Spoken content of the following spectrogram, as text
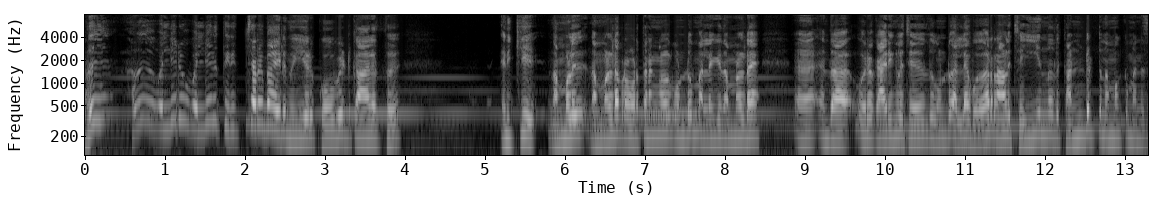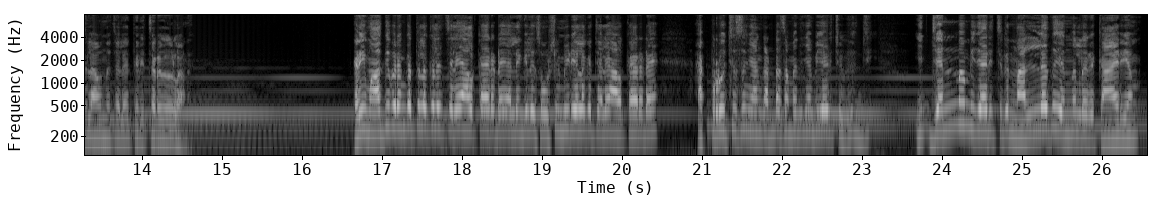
അത് അത് വലിയൊരു വലിയൊരു തിരിച്ചറിവായിരുന്നു. ഈ ഒരു കോവിഡ് കാലത്ത് എനിക്ക് നമ്മൾ നമ്മളുടെ പ്രവർത്തനങ്ങൾ കൊണ്ടും അല്ലെങ്കിൽ നമ്മളുടെ എന്താ ഓരോ കാര്യങ്ങൾ ചെയ്തത് കൊണ്ടും അല്ല വേറൊരാൾ ചെയ്യുന്നത് കണ്ടിട്ട് നമുക്ക് മനസ്സിലാവുന്ന ചില തിരിച്ചറിവുകളാണ്. കാരണം ഈ മാധ്യമരംഗത്തിലൊക്കെ ചില ആൾക്കാരുടെ അല്ലെങ്കിൽ സോഷ്യൽ മീഡിയയിലൊക്കെ ചില ആൾക്കാരുടെ അപ്രോച്ചസ് ഞാൻ കണ്ട സമയത്ത് ഞാൻ വിചാരിച്ചു ഇത് ഈ ജന്മം വിചാരിച്ചിട്ട് നല്ലത് എന്നുള്ളൊരു കാര്യം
